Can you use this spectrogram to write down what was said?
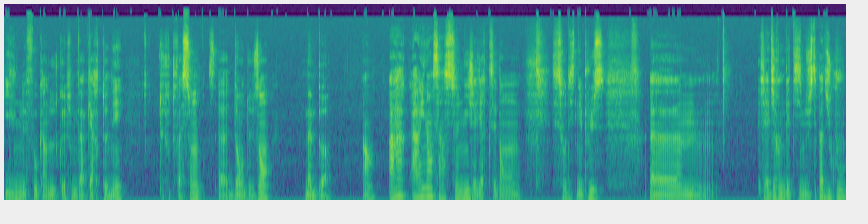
il ne faut aucun doute que le film va cartonner de toute façon euh, dans deux ans, même pas. Hein ah, ah oui, non, c'est un Sony, j'allais dire que c'est dans. C'est sur Disney. Euh, j'allais dire une bêtise, mais je sais pas du coup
